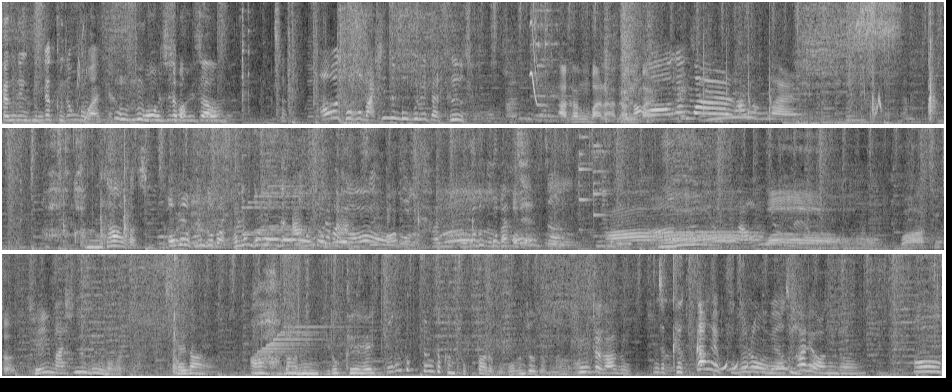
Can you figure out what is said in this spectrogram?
근데 진짜 그 정도 맛이야. 어, 진짜 맛있어. 어, 저거 맛있는 부분에다 그 아강발 아강발. 아강발, 아강발. 감사하다, 진짜. 어머 저거 봐. 벌렁 벌렁 아무 진짜 많아. 맞아 맞아. 와. 와 진짜 제일 맛있는 부위 먹었죠. 대단해. 아, 나는 이렇게 쫀득쫀득한 족발을 먹어본 적이 없는 것 같아. 진짜 나도. 진짜 극강의 부드러움이야, 살이 완전. 어.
